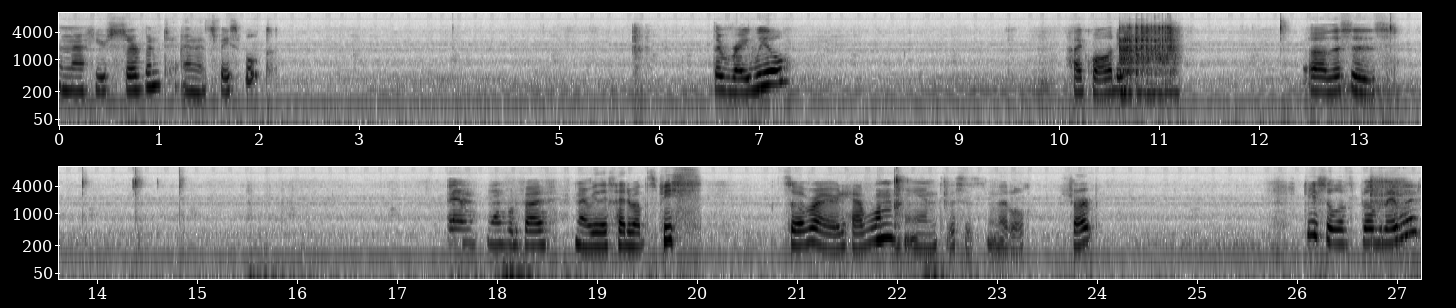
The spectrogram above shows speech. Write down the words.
And now here's Serpent and its face bolt. The Ray wheel. High quality. Uh, this is M145. Not really excited about this piece. So ever, I already have one, and this is metal sharp. Okay, so let's build the Beyblade.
